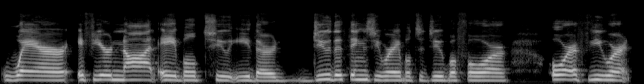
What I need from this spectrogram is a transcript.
where if you're not able to either do the things you were able to do before or if you weren't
